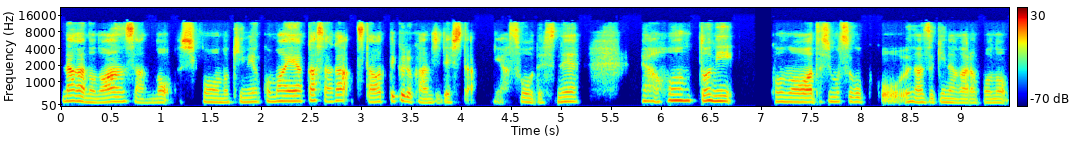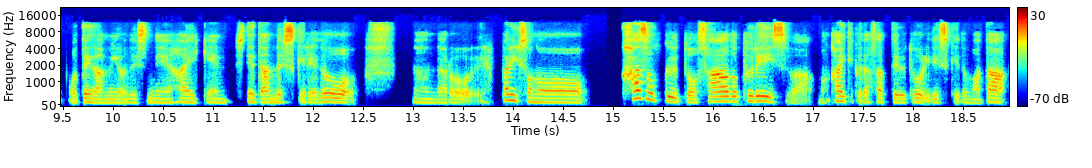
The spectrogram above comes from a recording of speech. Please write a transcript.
長野のアンさんの思考のきめ細やかさが伝わってくる感じでした。いや、そうですね。いや、本当にこの私もすごくこううなずきながらこのお手紙をですね拝見してたんですけれどなんだろうやっぱりその家族とサードプレイスは、まあ、書いてくださってる通りですけどまた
